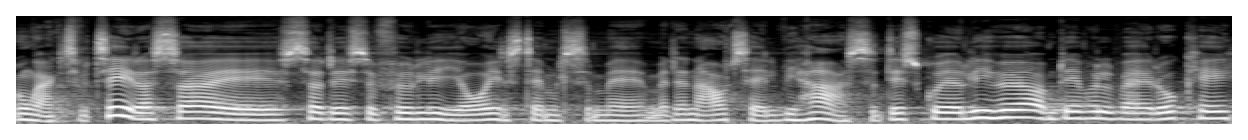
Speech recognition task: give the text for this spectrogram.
nogle aktiviteter, så, øh, så er det selvfølgelig i overensstemmelse med, med den aftale, vi har. Så det skulle jeg jo lige høre, om det vil være et okay,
